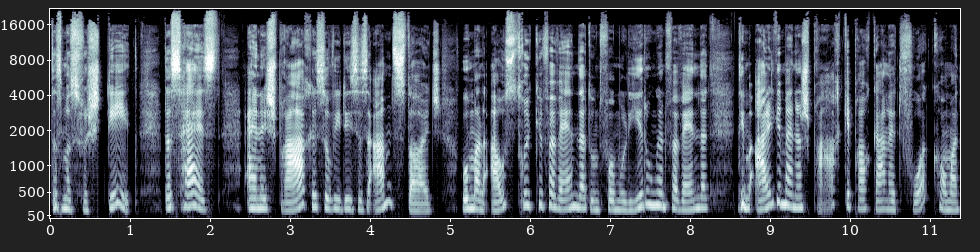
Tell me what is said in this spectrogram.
dass man es versteht. Das heißt, eine Sprache, so wie dieses Amtsdeutsch, wo man Ausdrücke verwendet und Formulierungen verwendet, die im allgemeinen Sprachgebrauch gar nicht vorkommen,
